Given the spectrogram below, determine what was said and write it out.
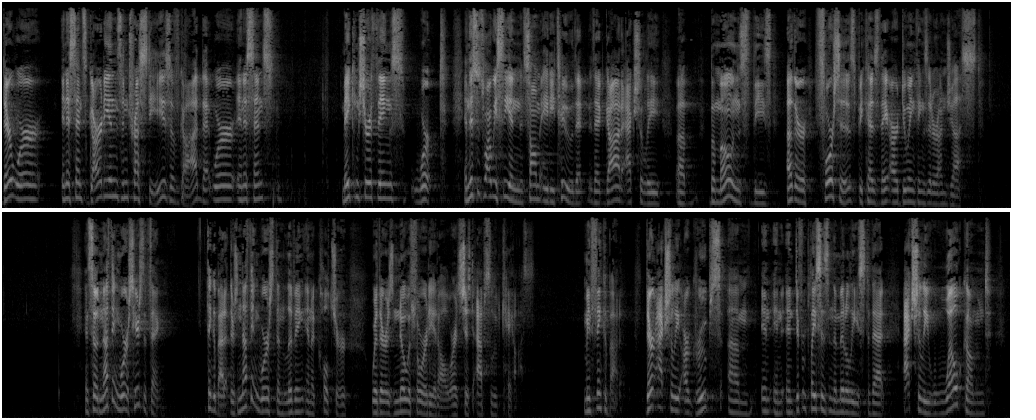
there were, in a sense, guardians and trustees of God that were, in a sense, making sure things worked. And this is why we see in Psalm 82 that, that God actually uh, bemoans these other forces because they are doing things that are unjust. And so, nothing worse. Here's the thing think about it. There's nothing worse than living in a culture where there is no authority at all, where it's just absolute chaos. I mean, think about it. There actually are groups um, in, in, in, different places in the Middle East that actually welcomed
